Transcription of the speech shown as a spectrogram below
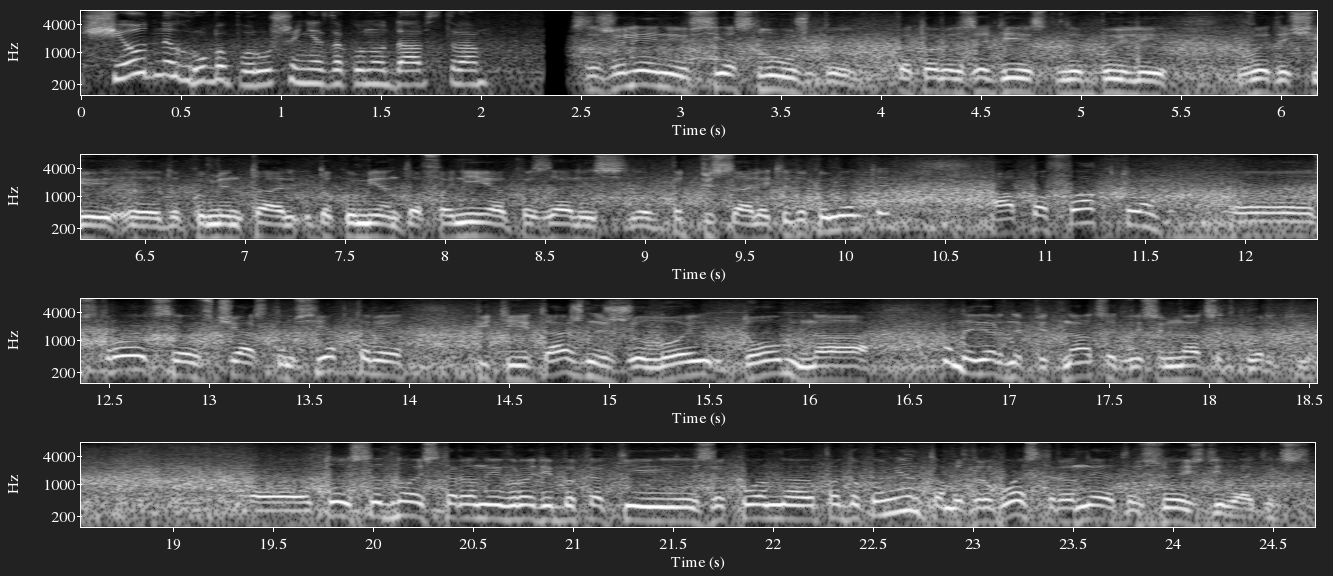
Ще одне грубе порушення законодавства К сожалению, все службы, которые задействованы были в выдаче э, документаль- документов, они оказались, э, подписали эти документы. А по факту э, строится в частном секторе пятиэтажный жилой дом на, ну, наверное, 15-18 квартир. Э, То есть, с одной стороны, вроде бы как и закон по документам, а с другой стороны, это все издевательство.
